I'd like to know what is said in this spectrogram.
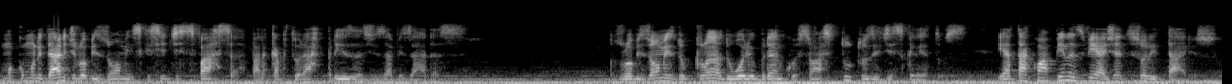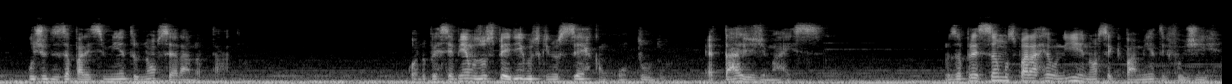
uma comunidade de lobisomens que se disfarça para capturar presas desavisadas. Os lobisomens do clã do Olho Branco são astutos e discretos, e atacam apenas viajantes solitários, cujo desaparecimento não será notado. Quando percebemos os perigos que nos cercam, contudo, é tarde demais. Nos apressamos para reunir nosso equipamento e fugir.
